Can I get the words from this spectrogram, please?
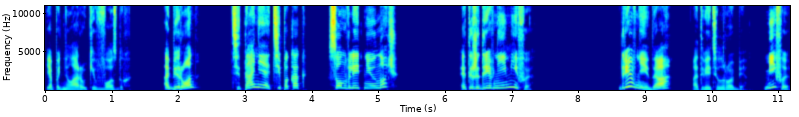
Я подняла руки в воздух. Аберон? Титания, типа как сон в летнюю ночь? Это же древние мифы. Древние, да, ответил Робби. Мифы?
